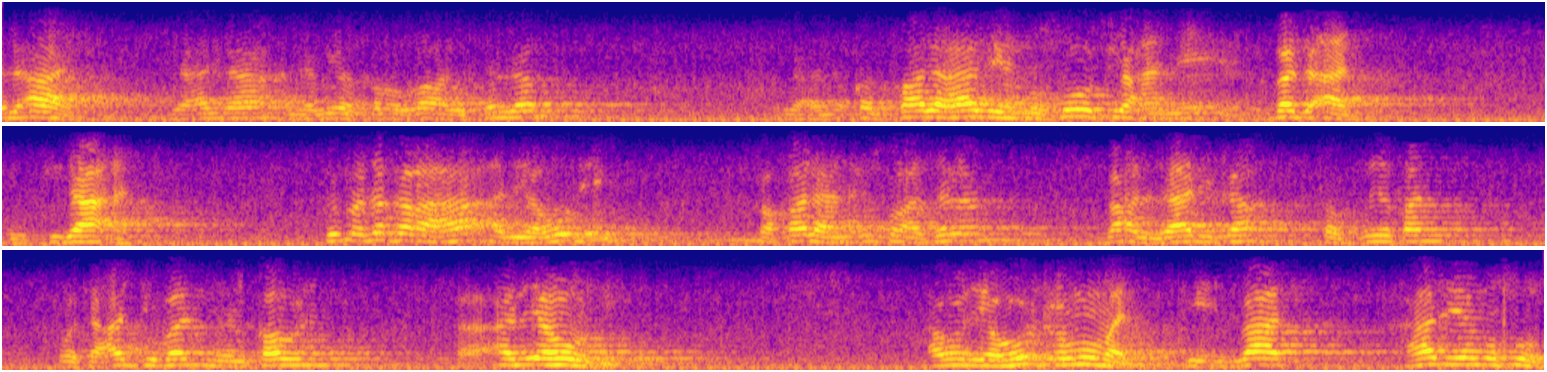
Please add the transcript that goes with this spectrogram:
الآن لأن النبي صلى الله عليه وسلم يعني قد قال هذه النصوص يعني بدءا ابتداء ثم ذكرها اليهودي فقالها النبي صلى الله عليه وسلم بعد ذلك تصديقا وتعجبا من قول اليهودي أو اليهود عموما في إثبات هذه النصوص.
